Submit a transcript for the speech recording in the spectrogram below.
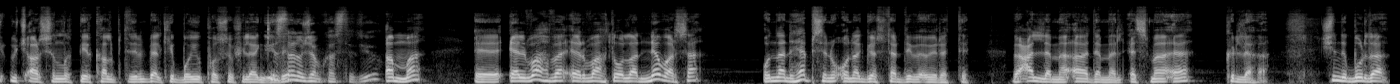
ki üç arşınlık bir kalıp dediğimiz belki boyu posu filan gibi. İnsan hocam kastediyor. Ama e, elvah ve ervahta olan ne varsa onların hepsini ona gösterdi ve öğretti. Ve alleme Adem'el esma'e külleha. Şimdi burada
